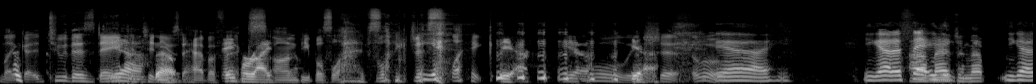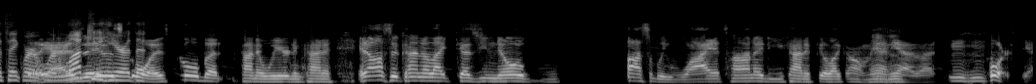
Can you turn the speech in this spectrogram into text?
like uh, to this day Yeah. continues So, to have effects vaporized on them. people's lives. Like just Yeah. like yeah Yeah. holy Yeah. shit. Ooh. Yeah. You gotta I think. You, imagine that. you gotta think So, we're yeah, we're it was- lucky it was here cool. that it's cool but kind of weird and kind of it also kind of like because you know possibly why it's haunted you kind of feel like oh man Yeah. yeah, that- hmm of course yeah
